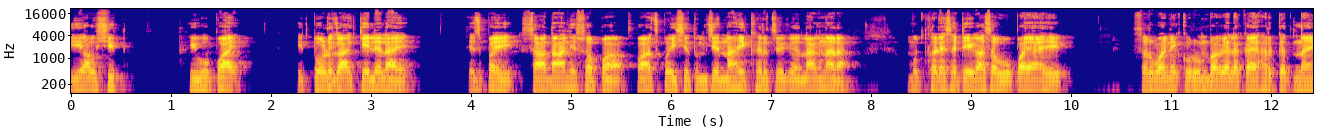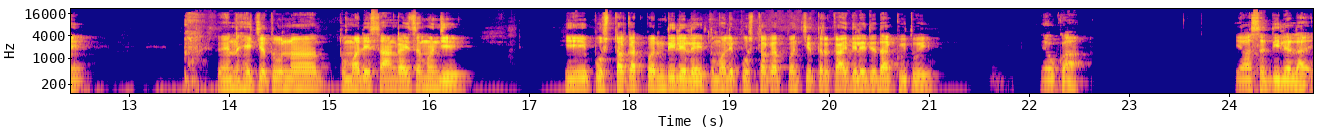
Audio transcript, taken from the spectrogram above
ही औषध ही उपाय ही तोडगा केलेला आहे. तेच पाहि साधा आणि सोपा पाच पैसे तुमचे नाही खर्च लागणारा मुतखड्यासाठी एक असा उपाय आहे. सर्वांनी करून बघायला काय हरकत नाही. पण ह्याच्यातून तुम्हाला सांगायचं म्हणजे ही पुस्तकात पण दिलेलं आहे. तुम्हाला पुस्तकात पण चित्र काय दिले ते दाखवितो आहे येऊ का? हे असं दिलेलं आहे.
